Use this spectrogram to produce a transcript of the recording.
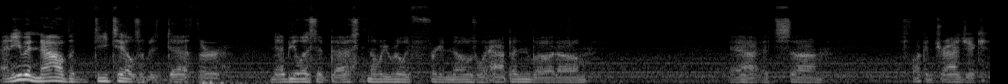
and even now the details of his death are nebulous at best. Nobody really friggin' knows what happened, but um, yeah, it's um, it's fucking tragic.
